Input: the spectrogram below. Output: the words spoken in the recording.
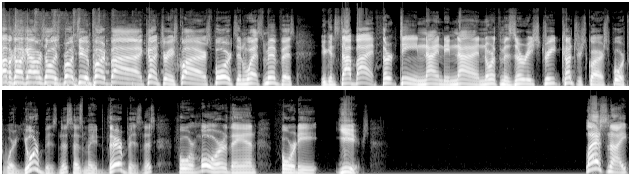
Five o'clock hour is always brought to you in part by Country Squire Sports in West Memphis. You can stop by at 1399 North Missouri Street, Country Squire Sports, where your business has made their business for more than 40 years. Last night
